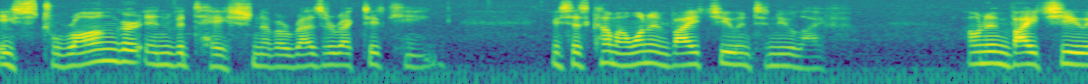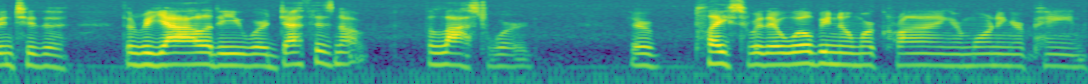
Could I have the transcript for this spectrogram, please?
a stronger invitation of a resurrected King. He says, Come, I want to invite you into new life. I want to invite you into the, the reality where death is not the last word. There a place where there will be no more crying or mourning or pain.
